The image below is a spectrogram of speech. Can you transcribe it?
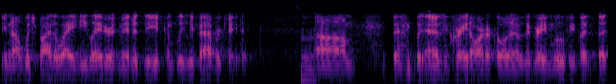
You know, which by the way, he later admitted that he had completely fabricated. Hmm. Um, but and it was a great article and it was a great movie. But but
